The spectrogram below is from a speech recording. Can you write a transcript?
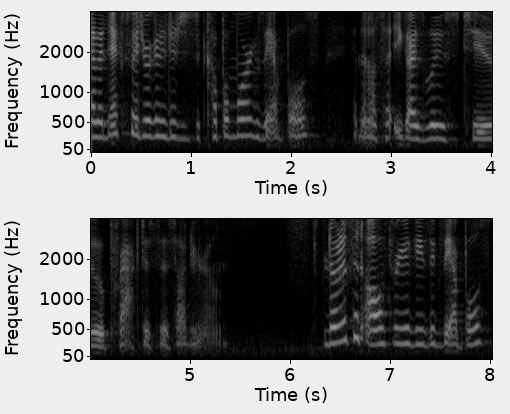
on the next page, we're going to do just a couple more examples, and then I'll set you guys loose to practice this on your own. Notice in all three of these examples,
